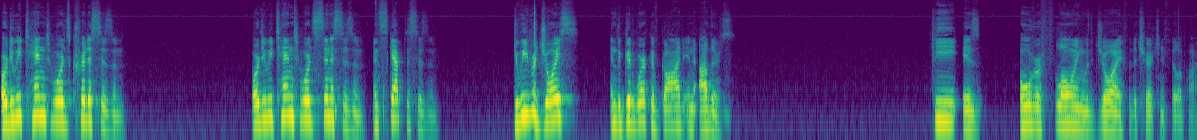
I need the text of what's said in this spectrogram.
Or do we tend towards criticism? Or do we tend towards cynicism and skepticism? Do we rejoice in the good work of God in others? He is overflowing with joy for the church in Philippi.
